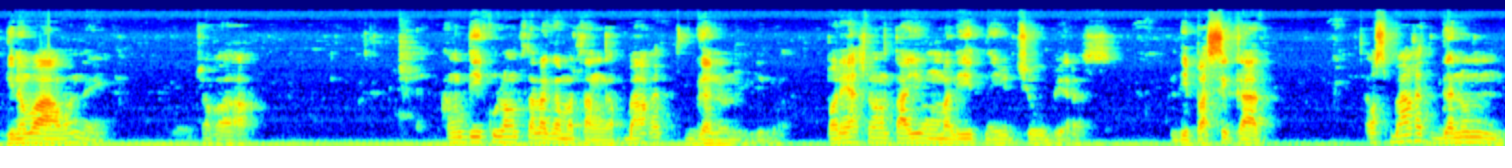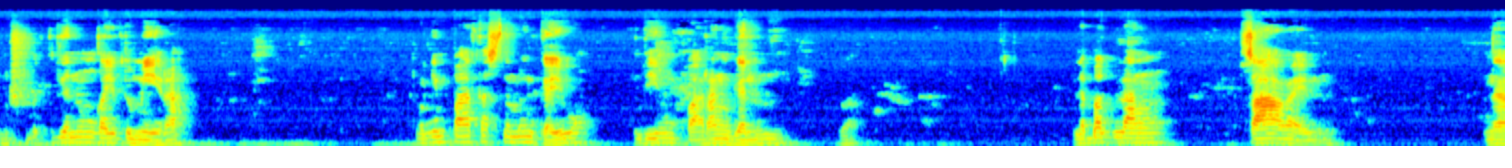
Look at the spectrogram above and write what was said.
Ginawa ko na eh. Tsaka, ang di ko lang talaga matanggap, bakit ganun, di ba? Parehas lang tayong maliit na YouTubers. Hindi pa sikat. Tapos bakit ganun, ba't ganun kayo tumira? Maging patas naman kayo. Hindi yung parang ganun. di ba? Labag lang sa akin na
